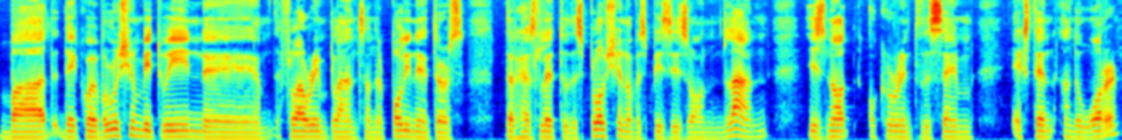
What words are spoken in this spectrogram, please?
But the coevolution between uh, flowering plants and their pollinators that has led to the explosion of species on land is not occurring to the same extent underwater,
